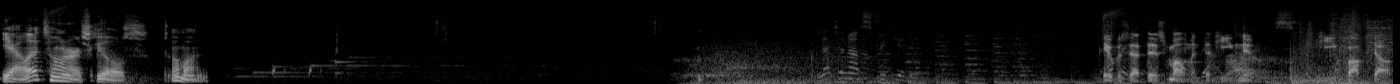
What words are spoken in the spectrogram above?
Yeah, let's hone our skills. Come on. It was at this moment that he knew. He fucked up.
